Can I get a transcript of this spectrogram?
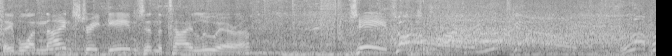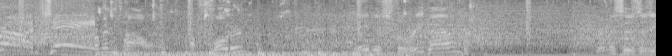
They've won nine straight games in the Ty Lue era. James. Oh, look out! LeBron James. Norman Powell. A floater. Davis the rebound. Grimaces as he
